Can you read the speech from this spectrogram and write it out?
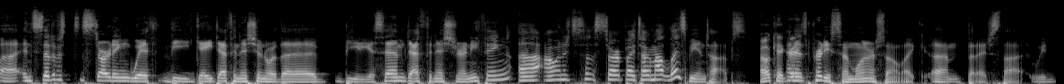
Uh, instead of starting with the gay definition or the BDSM definition or anything, uh, I wanted to start by talking about lesbian tops. Okay, great. And it's pretty similar, so like, um, but I just thought we'd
